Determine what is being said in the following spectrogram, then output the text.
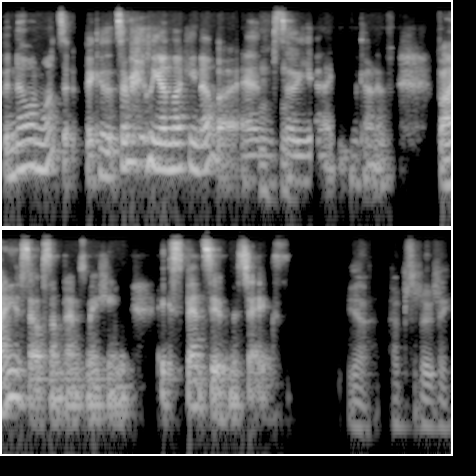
But no one wants it because it's a really unlucky number. And so, yeah, you can kind of find yourself sometimes making expensive mistakes. Yeah, absolutely.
